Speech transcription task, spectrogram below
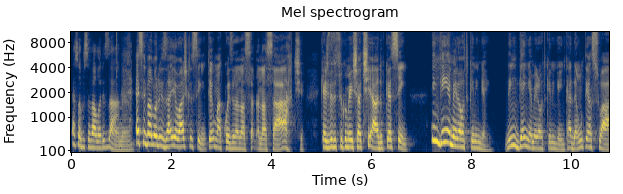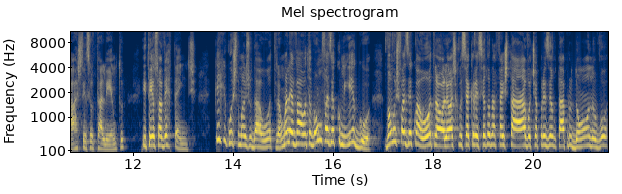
é sobre se valorizar, né? É se valorizar, e eu acho que assim, tem uma coisa na nossa, na nossa arte que às vezes eu fico meio chateado, porque assim, ninguém é melhor do que ninguém. Ninguém é melhor do que ninguém. Cada um tem a sua arte, tem seu talento e tem a sua vertente. O que, que custa uma ajudar a outra? Uma levar a outra, vamos fazer comigo, vamos fazer com a outra. Olha, eu acho que você acrescenta na festa A, eu vou te apresentar pro dono, eu vou.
